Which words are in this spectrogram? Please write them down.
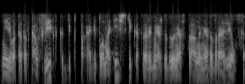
и вот этот конфликт, пока дипломатический, который между двумя странами разразился,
